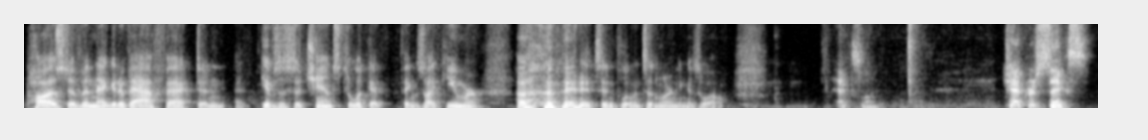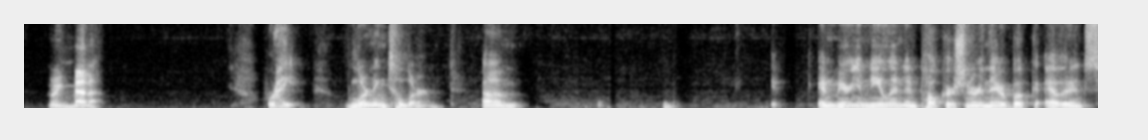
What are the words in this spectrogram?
positive and negative affect and it gives us a chance to look at things like humor uh, and its influence in learning as well. Excellent. Chapter six, going meta. Right, learning to learn. Um, and Mirjam Neelen and Paul Kirschner in their book, Evidence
